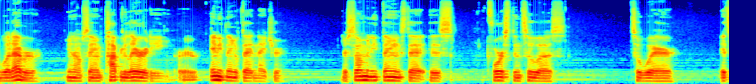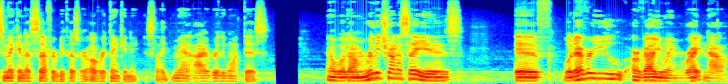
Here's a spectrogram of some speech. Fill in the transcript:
whatever, you know I'm saying, popularity or anything of that nature. There's so many things that is forced into us to where it's making us suffer because we're overthinking it. It's like, man, I really want this. And what I'm really trying to say is if whatever you are valuing right now,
